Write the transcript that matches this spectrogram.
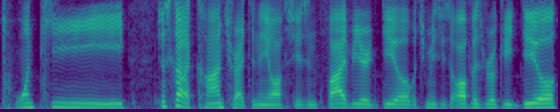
twenty. Just got a contract in the offseason, five year deal, which means he's off his rookie deal.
